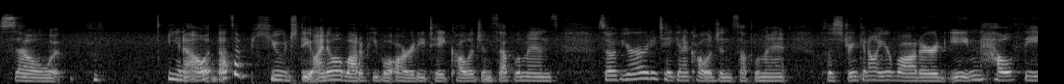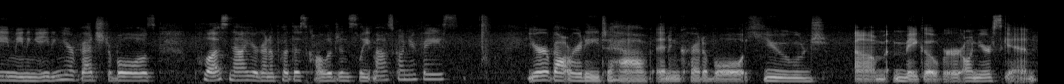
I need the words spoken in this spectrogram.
So you know, that's a huge deal. I know a lot of people already take collagen supplements. So if you're already taking a collagen supplement, plus drinking all your water, eating healthy, meaning eating your vegetables, plus now you're going to put this collagen sleep mask on your face, you're about ready to have an incredible, huge um, makeover on your skin.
